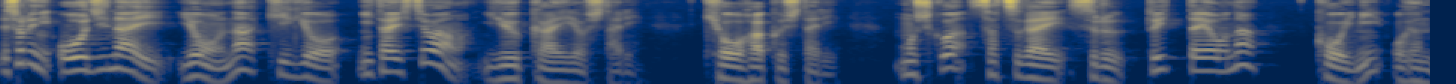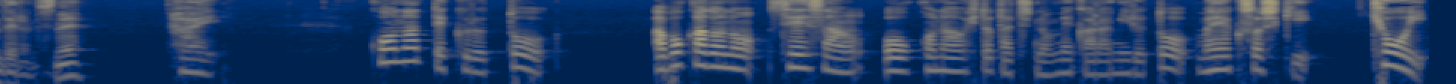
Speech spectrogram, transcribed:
で、それに応じないような企業に対しては、誘拐をしたり、脅迫したり、もしくは殺害するといったような行為に及んでるんですね。はい。こうなってくると、アボカドの生産を行う人たちの目から見ると、麻薬組織、脅威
